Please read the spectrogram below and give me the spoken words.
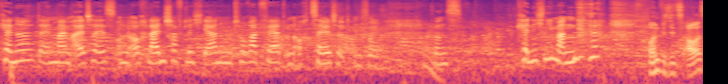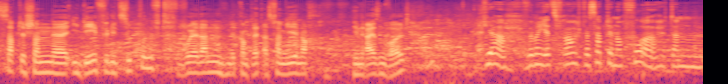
kenne, der in meinem Alter ist und auch leidenschaftlich gerne Motorrad fährt und auch zeltet und so. Sonst kenne ich niemanden. Und wie sieht's aus? Habt ihr schon eine Idee für die Zukunft, wo ihr dann komplett als Familie noch hinreisen wollt? Ja, wenn man jetzt fragt, was habt ihr noch vor, dann,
